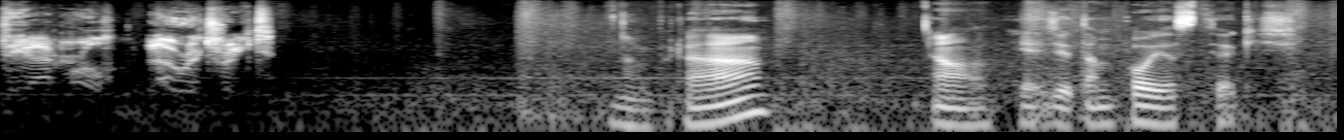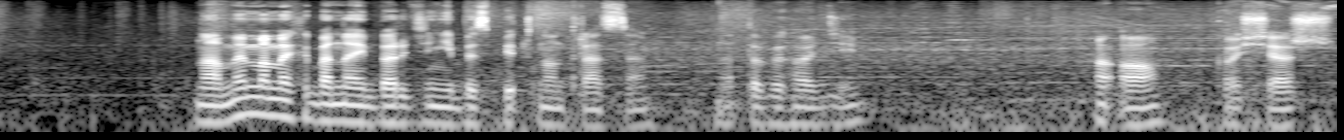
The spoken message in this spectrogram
The Admiral. No retreat. Dobra. O, jedzie tam pojazd jakiś. No, a my mamy chyba najbardziej niebezpieczną trasę. Na to wychodzi. O, o, kościarz.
